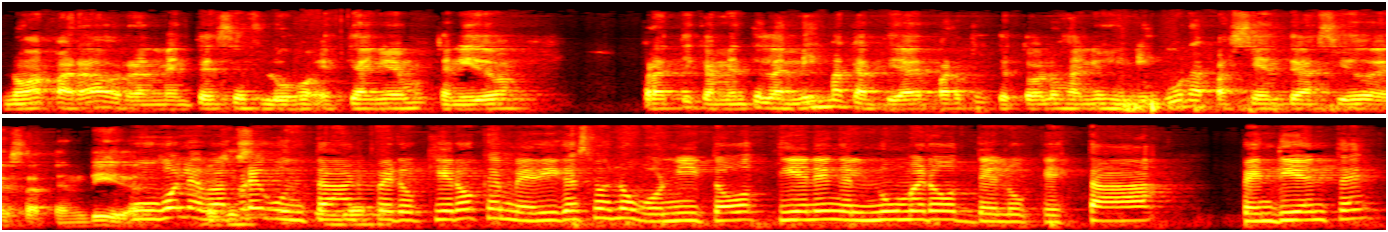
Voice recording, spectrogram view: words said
no ha parado realmente ese flujo. Este año hemos tenido prácticamente la misma cantidad de partos que todos los años y ninguna paciente ha sido desatendida. Hugo le va a preguntar, pero quiero que me diga, eso es lo bonito, ¿tienen el número de lo que está pendiente?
